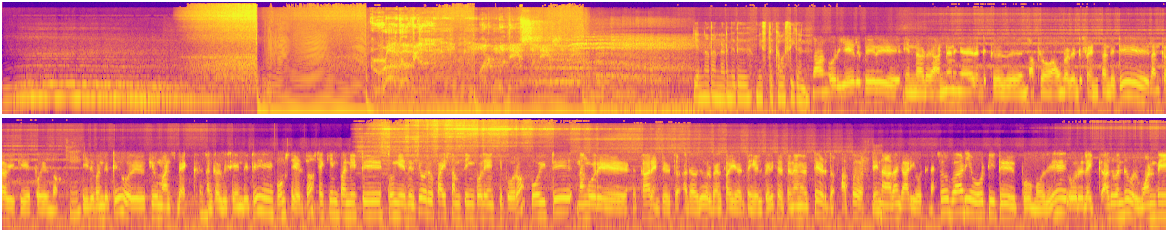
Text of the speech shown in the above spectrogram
Mm-hmm. என்னதான் நடந்தது mister Kausikan நாங்க ஒரு ஏழு பேரு என்னோட அண்ணனுங்க ரெண்டு கர்சன் அப்புறம் அவங்க ரெண்டு ஃப்ரெண்ட்ஸ் வந்துட்டு லங்காவிக்கு போயிருந்தோம். இது வந்துட்டு ஒரு ஃபியூ மந்த்ஸ் பேக் லங்காவி சேர்ந்துட்டு ஹோம் ஸ்டே எடுத்தோம். செக் இன் பண்ணிட்டு தூங்கி எழுந்திரிச்சு ஒரு ஃபைவ் சம்திங் போல எழுந்துச்சு போறோம். போயிட்டு நாங்க ஒரு கார் ரெண்ட் எடுத்தோம். அதாவது ஒரு வெல்ஃபை எடுத்தோம். ஏழு பேருக்கு நாங்க எடுத்து எடுத்தோம். அப்ப வந்துட்டு நான் தான் காடி ஓட்டினேன். ஸோ காடியை ஓட்டிட்டு போகும்போது ஒரு லைக் அது வந்து ஒரு ஒன் வே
